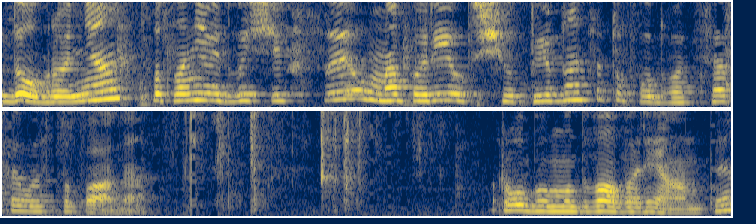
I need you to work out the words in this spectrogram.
Доброго дня. Послання від вищих сил на період з 14 по 20 листопада. Робимо два варіанти,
